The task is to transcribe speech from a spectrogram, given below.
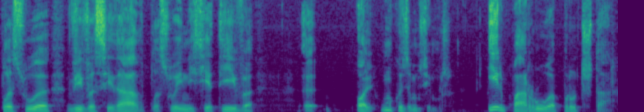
pela sua vivacidade, pela sua iniciativa. Uh, olha, uma coisa muito simples: ir para a rua a protestar.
